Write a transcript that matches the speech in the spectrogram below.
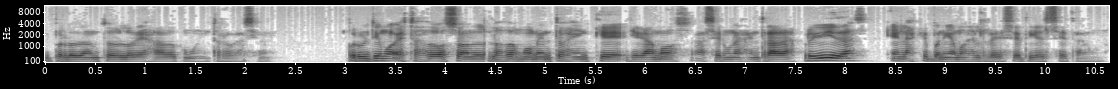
y por lo tanto lo he dejado como interrogación. Por último, estos dos son los dos momentos en que llegamos a hacer unas entradas prohibidas en las que poníamos el reset y el Z1.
